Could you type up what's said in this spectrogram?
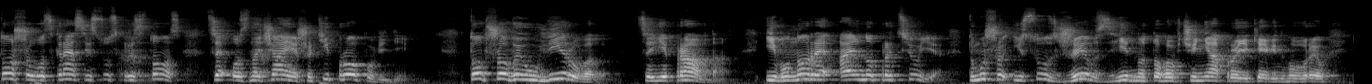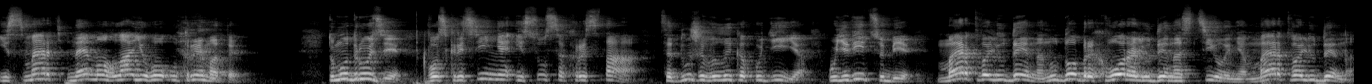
то, що Воскрес Ісус Христос, це означає, що ті проповіді, то, в що ви увірували, це є правда. І воно реально працює, тому що Ісус жив згідно того вчення, про яке Він говорив, і смерть не могла його утримати. Тому, друзі, Воскресіння Ісуса Христа це дуже велика подія. Уявіть собі, мертва людина, ну добре, хвора людина зцілення, мертва людина,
